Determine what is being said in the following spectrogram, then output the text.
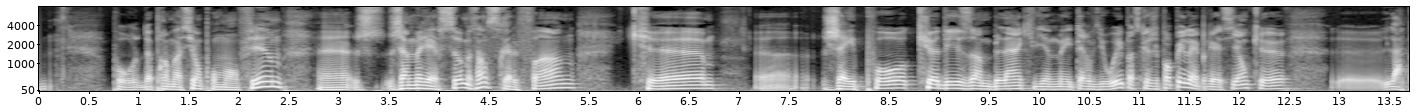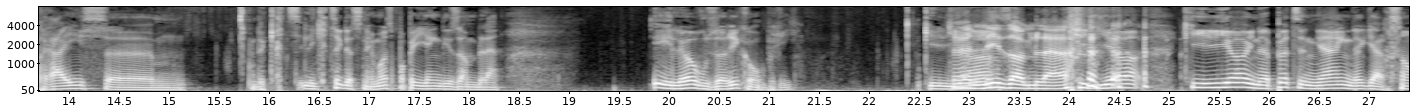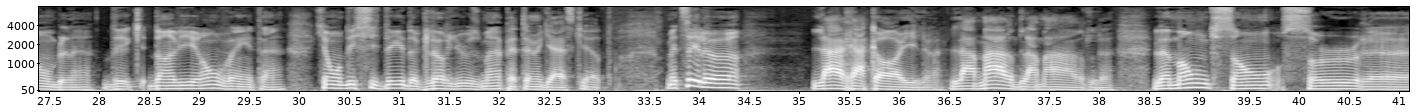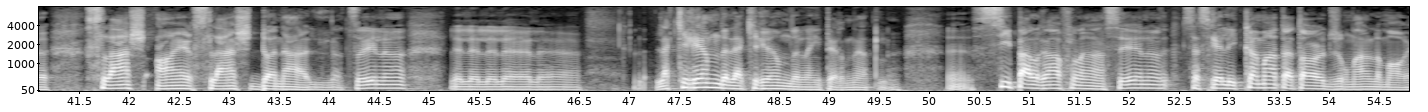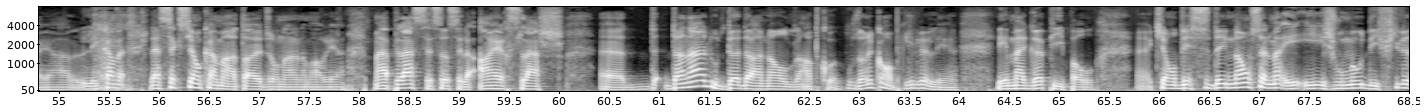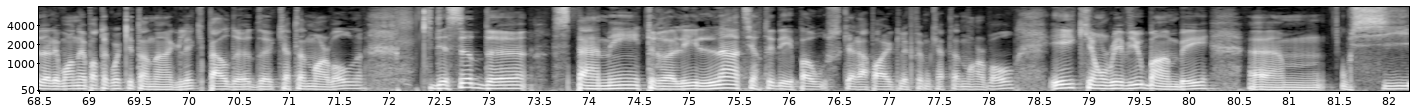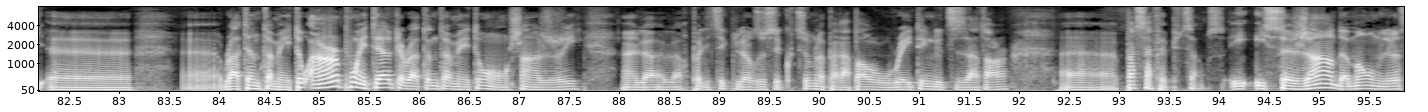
pour de promotion pour mon film. Euh, j'aimerais ça, mais ça ce serait le fun que euh, j'ai pas que des hommes blancs qui viennent m'interviewer parce que j'ai pas pris l'impression que euh, la presse euh, de criti- les critiques de cinéma c'est pas payé que des hommes blancs. Et là vous aurez compris qu'il y a les hommes blancs. qu'il y a qu'il y a une petite gang de garçons blancs de- d'environ 20 ans qui ont décidé de glorieusement péter un gasket. Mais tu sais là la racaille, la marde, la marde, le monde qui sont sur euh, slash R slash Donald, tu sais là, le, le- le- la crème de la crème de l'internet. Euh, S'ils parleraient en français, ce serait les commentateurs du Journal de Montréal, la section commentaires du Journal de Montréal. La place, c'est ça, c'est le R slash euh, Donald ou de Donald, en tout cas. Vous aurez compris, là, les, les MAGA people, euh, qui ont décidé non seulement, et, je vous mets au défi d'aller voir n'importe quoi qui est en anglais, qui parle de, Captain Marvel, qui décident de spammer, troller l'entièreté des posts qui a rapport avec le film Captain Marvel, et qui ont review bombé euh, aussi euh, euh, Rotten Tomato, à un point tel que Rotten Tomato ont changé leur, politique puis leurs us et coutumes par rapport au rating de l'utilisateur. Euh, parce que ça fait plus de sens. Et ce genre de monde-là,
